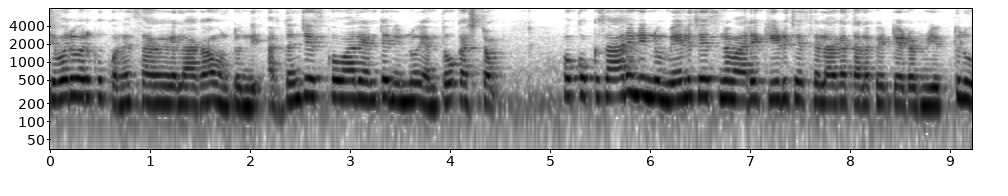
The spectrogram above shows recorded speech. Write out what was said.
చివరి వరకు కొనసాగేలాగా ఉంటుంది. అర్థం చేసుకోవాలి అంటే నిన్ను ఎంతో కష్టం. ఒక్కొక్కసారి నిన్ను మేలు చేసిన వారే కీడు చేసేలాగా తలపెట్టేటువంటి వ్యక్తులు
